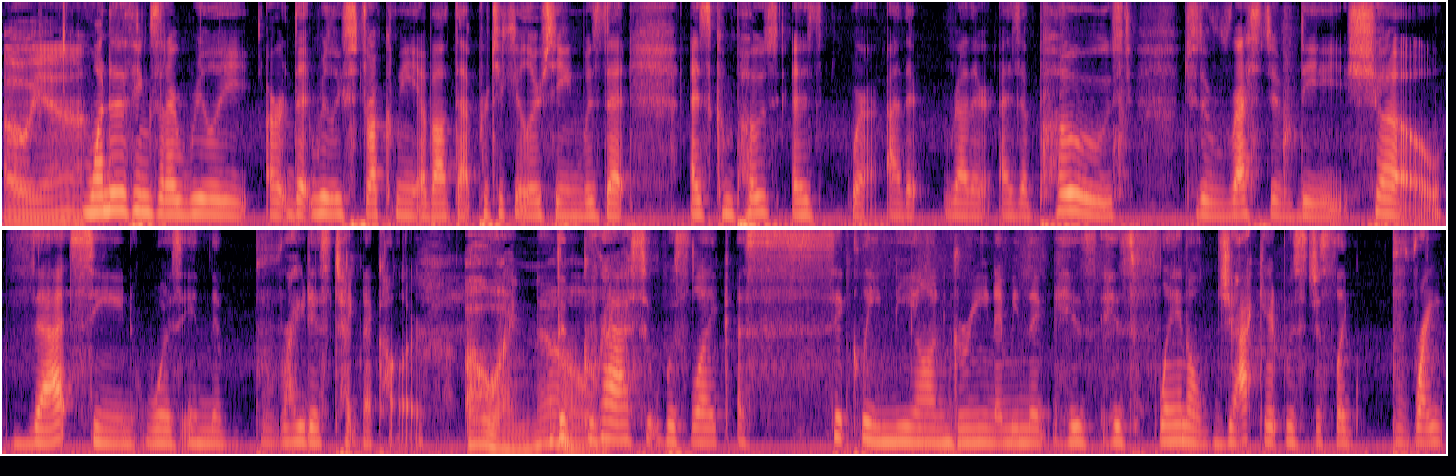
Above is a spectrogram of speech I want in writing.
Oh yeah. One of the things that I really or that really struck me about that particular scene was that as composed as or rather rather as opposed to the rest of the show, that scene was in the brightest technicolor. Oh, I know. The grass was like a sickly neon green. I mean, the, his his flannel jacket was just like bright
